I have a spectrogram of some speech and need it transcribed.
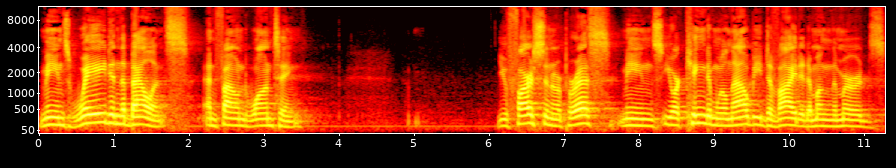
means weighed in the balance and found wanting. Upharsin or Peres means your kingdom will now be divided among the Medes,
